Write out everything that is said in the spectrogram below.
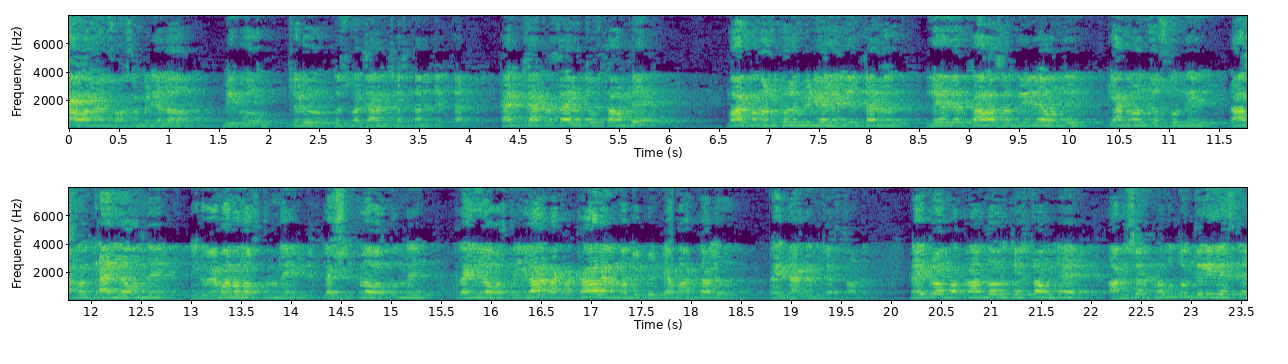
కావాలని సోషల్ మీడియాలో మీకు చెడు దుష్ప్రచారం చేస్తానని చెప్తారు. కానీ క్షేత్రస్థాయిలో చూస్తూ ఉంటే వారు కొన్ని అనుకూల మీడియాలో ఏం చెప్తారు? లేదు కావాల్సిన యూరియా ఉంది కేంద్రం చూస్తుంది రాష్ట్రం దారిలో ఉంది ఇంక విమానంలో వస్తుంది లేదా షిప్లో వస్తుంది ట్రైన్లో వస్తుంది ఇలా రకరకాలైన మభ్య పెట్టే మార్గాలు రైతాంగాన్ని చేస్తూ ఉంటారు రైతులు పక్కన ఆందోళన చేస్తూ ఉంటే ఆ విషయాన్ని ప్రభుత్వం తెలియజేస్తే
